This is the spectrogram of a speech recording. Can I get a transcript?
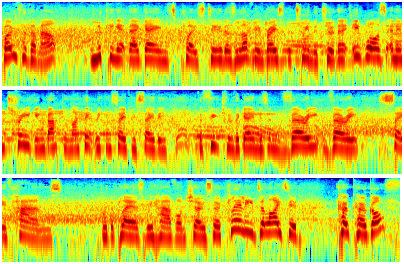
both of them out looking at their games close to. There's a lovely embrace between the two of them. It was an intriguing battle, and I think we can safely say the, the future of the game is in very, very safe hands with the players we have on show. So clearly delighted Coco Gauff,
